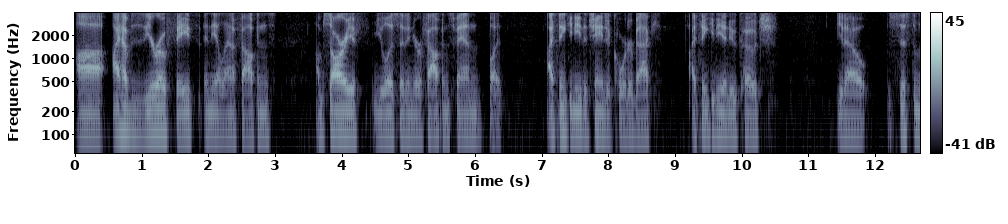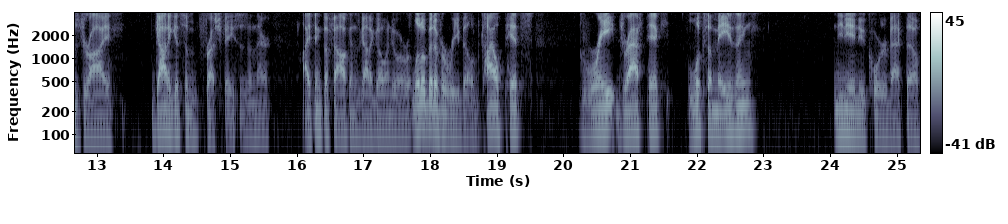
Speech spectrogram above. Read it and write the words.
Uh, I have zero faith in the Atlanta Falcons. I'm sorry if you listen and you're a Falcons fan, but I think you need to change a quarterback. I think you need a new coach. You know, system's dry. Got to get some fresh faces in there. I think the Falcons got to go into a little bit of a rebuild. Kyle Pitts, great draft pick, looks amazing. You need a new quarterback, though.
